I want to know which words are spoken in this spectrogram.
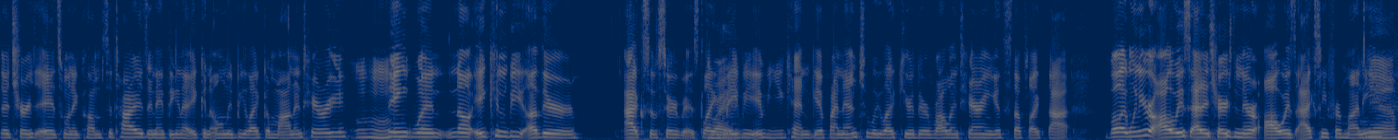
the church is when it comes to ties and they think that it can only be like a monetary Mm-hmm. thing when no, it can be other acts of service. Like Right. maybe if you can give financially, like you're there volunteering and stuff like that. But like when you're always at a church and they're always asking for money, Yeah.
